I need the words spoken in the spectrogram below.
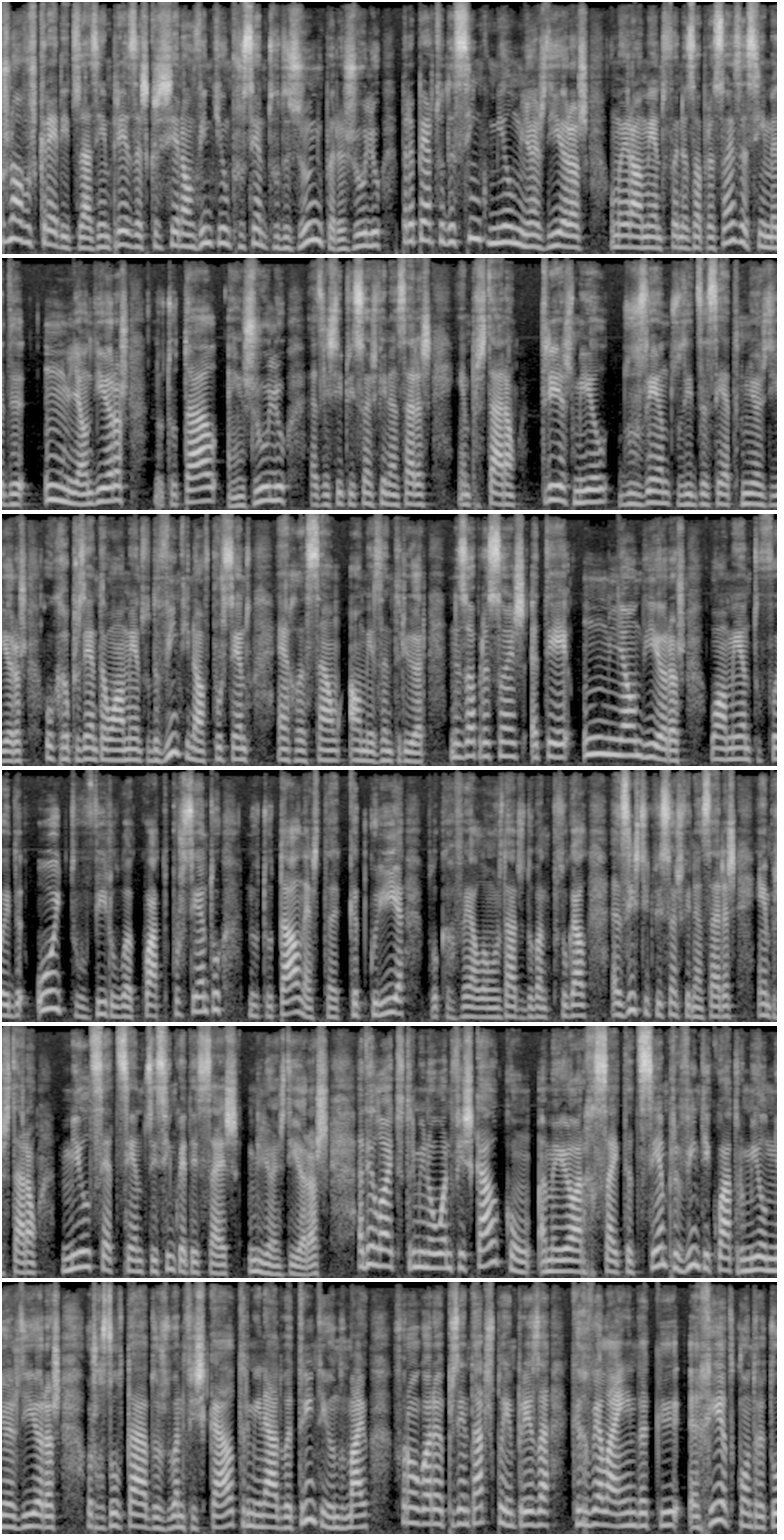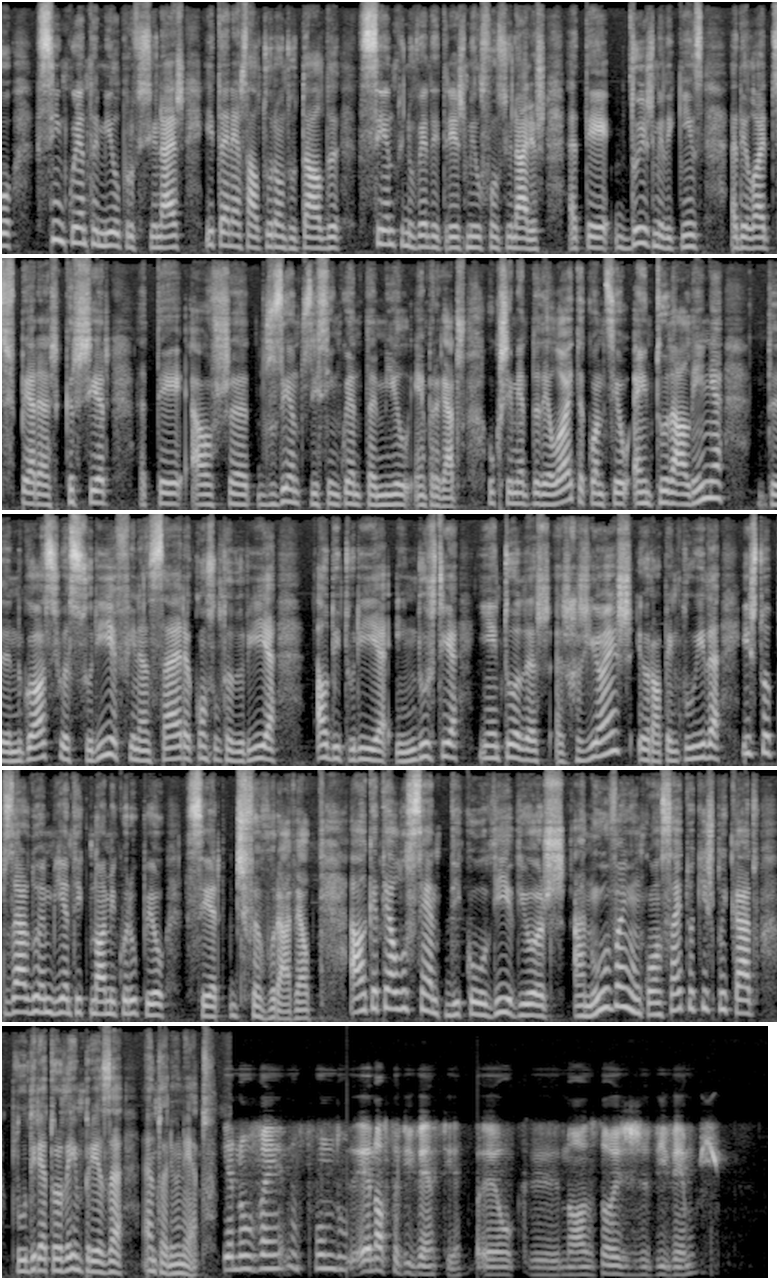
Os novos créditos às empresas cresceram 21% de junho para julho para perto de 5 mil milhões de euros. O maior aumento foi nas operações acima de 1 milhão de euros. No total, em julho, as instituições financeiras emprestaram 3.217 milhões de euros, o que representa um aumento de 29% em relação ao mês anterior. Nas operações até 1 milhão de euros, o aumento foi de 8,4%. No total, nesta categoria, pelo que revelam os dados do Banco de Portugal, as instituições financeiras emprestaram 1.756 milhões de euros. A Deloitte terminou o ano fiscal com a maior receita de sempre, 24 mil milhões de euros. Os resultados do ano fiscal, terminado a 31 de maio, foram agora agora apresentados pela empresa que revela ainda que a rede contratou 50 mil profissionais e tem nesta altura um total de 193 mil funcionários. Até 2015, a Deloitte espera crescer até aos 250 eh, mil empregados. O crescimento da Deloitte aconteceu em toda a linha de negócio, assessoria financeira, consultadoria, auditoria e indústria e em todas as regiões, Europa incluída, isto apesar do ambiente económico europeu ser desfavorável. A Alcatel Lucente dedicou o dia de hoje à nuvem, um conceito aqui explicado pelo diretor da empresa, António Neto. A nuvem, no fundo, é a nossa vivência, é o que nós hoje vivemos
